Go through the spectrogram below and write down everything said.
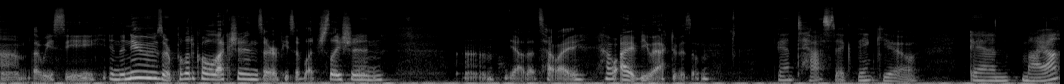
um, that we see in the news or political elections or a piece of legislation. Um, yeah, that's how I how I view activism. Fantastic, thank you. And Maya?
